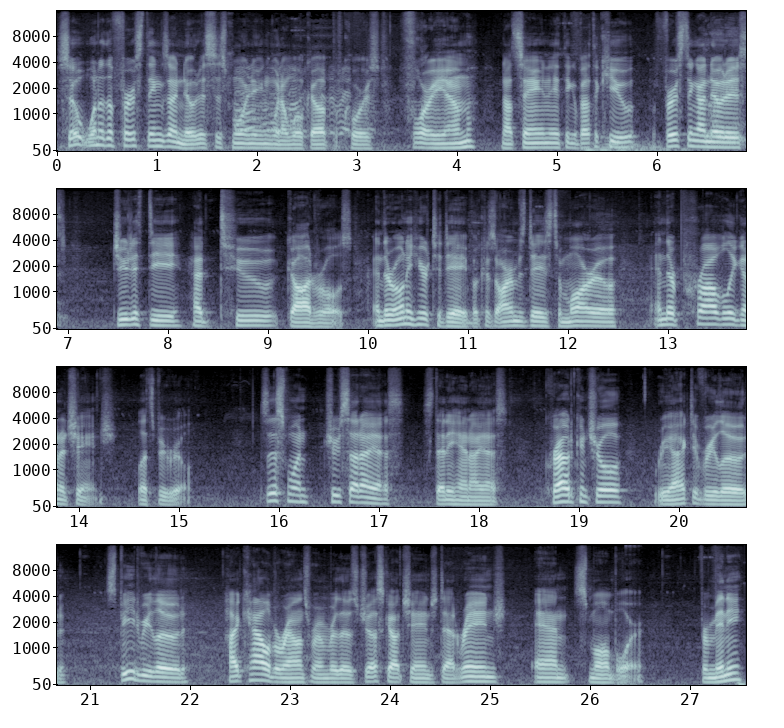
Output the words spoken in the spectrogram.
So one of the first things I noticed this morning when I woke up, of course, 4 a.m., not saying anything about the queue, the first thing I noticed, Judith D had two god rolls, and they're only here today because Arms Day is tomorrow, and they're probably to change. Let's be real. So this one, True Sight IS, Steady Hand IS, Crowd Control, Reactive Reload, Speed Reload, High Caliber rounds, remember those just got changed at range, and Small Bore. For Mini,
